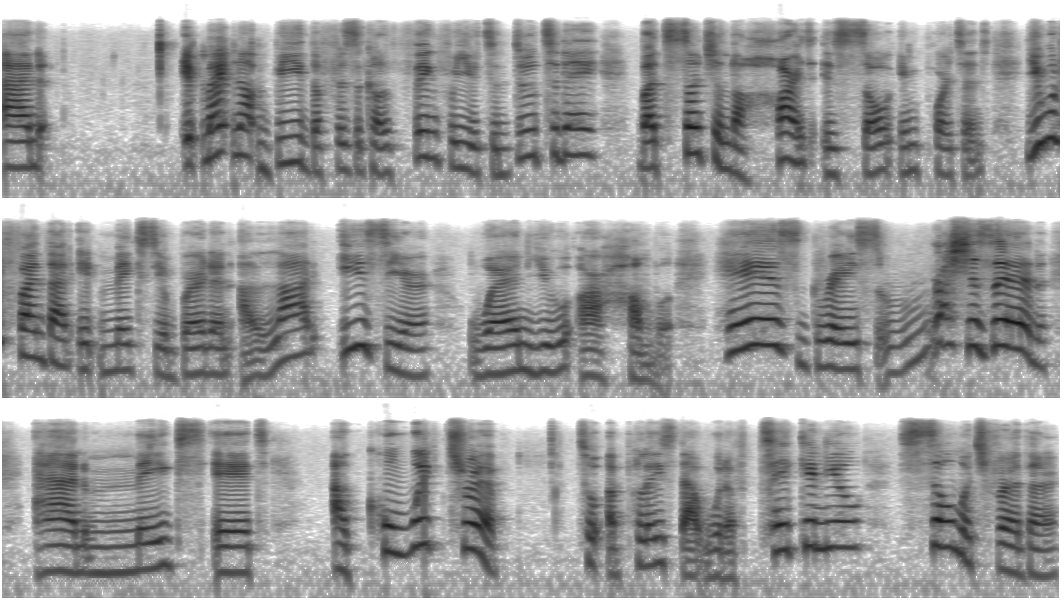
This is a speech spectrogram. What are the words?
And It might not be the physical thing for you to do today, but searching the heart is so important. You will find that it makes your burden a lot easier when you are humble. His grace rushes in and makes it a quick trip to a place that would have taken you so much further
